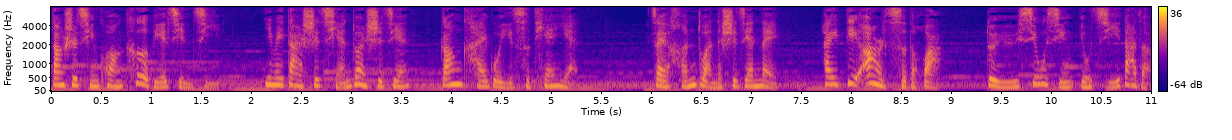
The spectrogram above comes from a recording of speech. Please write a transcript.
当时情况特别紧急，因为大师前段时间刚开过一次天眼，在很短的时间内开第二次的话，对于修行有极大的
